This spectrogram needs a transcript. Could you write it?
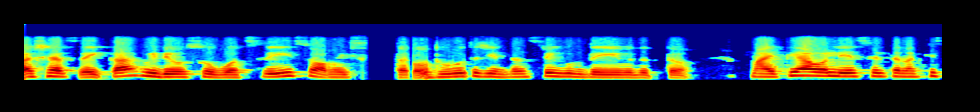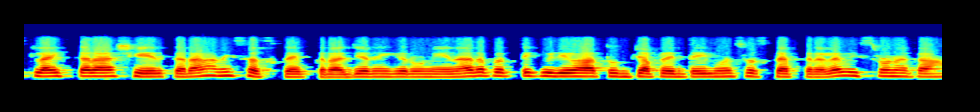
अशाच एका व्हिडिओ सोबत. श्री स्वामी अवधूत चिंतन श्री गुरुदेव दत्त. माहिती आवडली असेल तर नक्कीच लाईक करा शेअर करा आणि सबस्क्राईब करा. जेणेकरून येणारा प्रत्येक व्हिडिओ हा तुमच्यापर्यंत येईल म्हणून सबस्क्राईब करायला विसरू नका.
